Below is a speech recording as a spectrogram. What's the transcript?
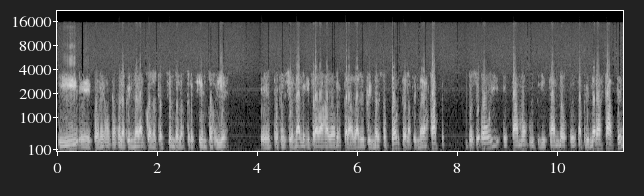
y eh, con eso se hace la primera connotación de los 310 eh, profesionales y trabajadores para dar el primer soporte la primera fase. Entonces hoy estamos utilizando esa primera fase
